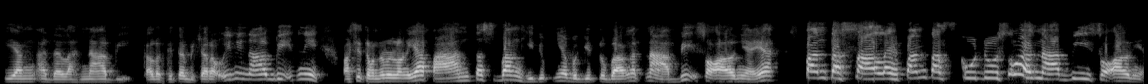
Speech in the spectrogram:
yang adalah nabi. Kalau kita bicara, oh ini nabi nih, pasti teman-teman bilang, ya pantas bang, hidupnya begitu banget. Nabi soalnya ya, pantas saleh, pantas kudus, oh nabi soalnya.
